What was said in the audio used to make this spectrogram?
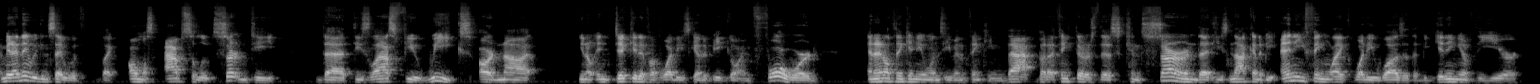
I mean, I think we can say with like almost absolute certainty that these last few weeks are not, you know, indicative of what he's going to be going forward. And I don't think anyone's even thinking that. But I think there's this concern that he's not going to be anything like what he was at the beginning of the year.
